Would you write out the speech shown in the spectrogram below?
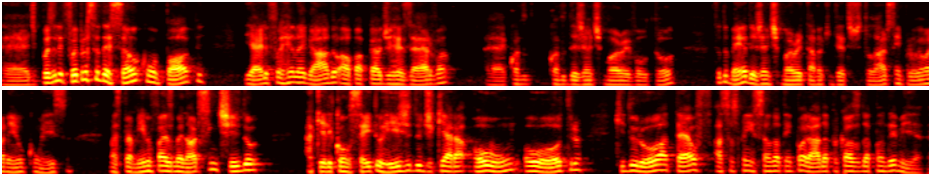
É, depois ele foi para a seleção com o Pop e aí ele foi relegado ao papel de reserva é, quando, quando o Dejante Murray voltou. Tudo bem, o Dejante Murray está no quinteto titular, sem problema nenhum com isso, mas para mim não faz o menor sentido aquele conceito rígido de que era ou um ou outro, que durou até a suspensão da temporada por causa da pandemia.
